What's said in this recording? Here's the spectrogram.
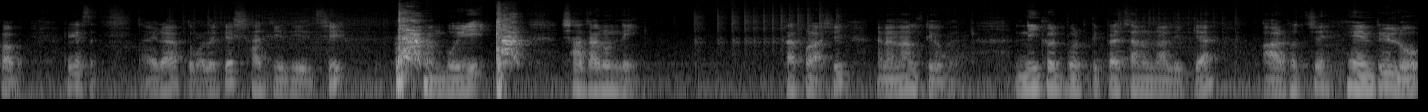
পাবে। ঠিক আছে? এটা তোমাদেরকে সাজিয়ে দিয়েছি। বই সাজানো নেই। তারপর আসি রেনাল টিউবেল নিকটবর্তী পেঁচানো নালিকা আর হচ্ছে হেনরি লোব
